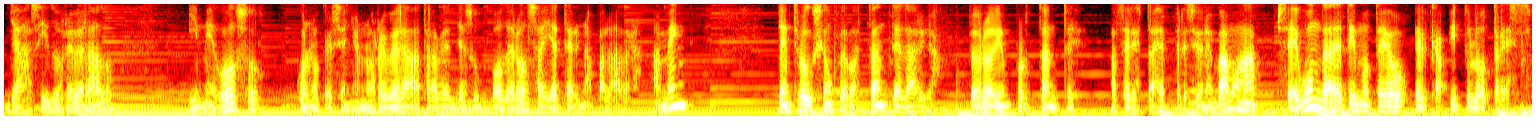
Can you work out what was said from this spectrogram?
ya ha sido revelado y me gozo con lo que el Señor nos revela a través de su poderosa y eterna palabra. Amén. Esta introducción fue bastante larga, pero era importante hacer estas expresiones. Vamos a Segunda de Timoteo, el capítulo 3.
